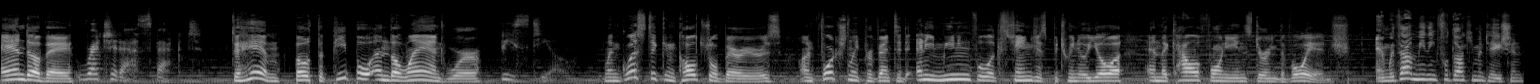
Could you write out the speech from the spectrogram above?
and of a wretched aspect. To him, both the people and the land were bestial. Linguistic and cultural barriers unfortunately prevented any meaningful exchanges between Ulloa and the Californians during the voyage. And without meaningful documentation,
